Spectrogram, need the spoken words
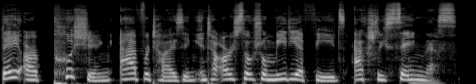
They are pushing advertising into our social media feeds, actually saying this.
